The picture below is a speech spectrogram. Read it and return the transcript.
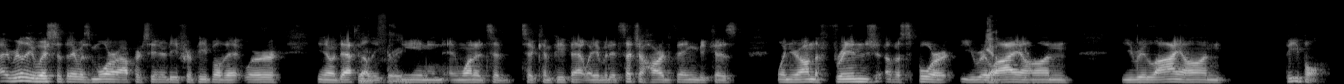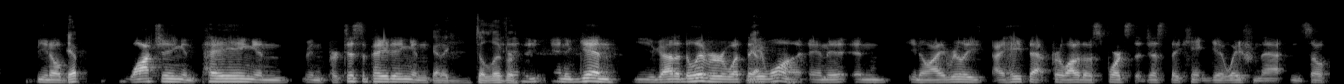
I really wish that there was more opportunity for people that were, you know, definitely clean and, and wanted to to compete that way. But it's such a hard thing because when you're on the fringe of a sport, you rely on, you rely on people, you know, Yep. watching and paying and and participating and got to deliver and, and again, you got to deliver what they Yeah. want, and it and you know, I really I hate that for a lot of those sports that just they can't get away from that, and so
